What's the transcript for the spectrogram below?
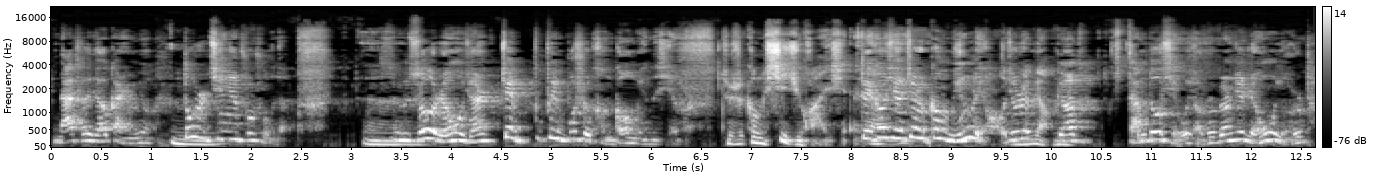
拿乔一乔干什么用？都是清清楚楚的，嗯，所有人物全是，这并不是很高明的写法。就是更戏剧化一些。对，更写就是更明了，就是比方咱们都写过小说，比方这人物有时候他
